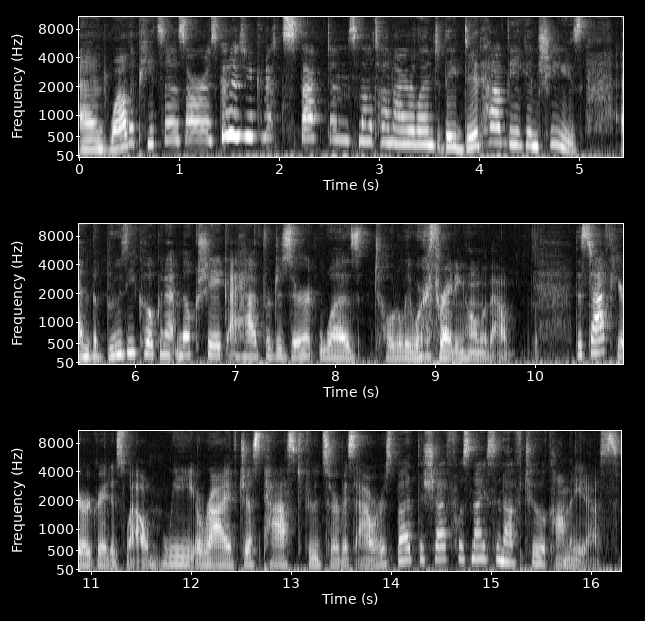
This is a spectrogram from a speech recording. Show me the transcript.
And while the pizzas are as good as you can expect in small town Ireland, they did have vegan cheese. And the boozy coconut milkshake I had for dessert was totally worth writing home about. The staff here are great as well. We arrived just past food service hours, but the chef was nice enough to accommodate us.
